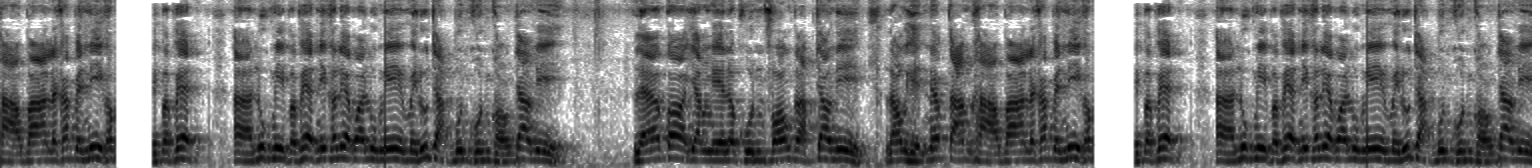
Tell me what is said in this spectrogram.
ข่าวบานแล้วครับเป็นหนี้เขาประเภทลูกหนี้ประเภทนี้เขาเรียกว่าลูกหนี้ไม่รู้จักบุญคุณของเจ้าหนี้แล้วก็ยังเนรคุณฟ้องกลับเจ้าหนี้เราเห็นนะครับตามข่าวบานแล้วครับเป็นหนี้เขาประเภทลูกหนี้ประเภทนี้เขาเรียกว่าลูกหนี้ไม่รู้จักบุญคุณของเจ้าหนี้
